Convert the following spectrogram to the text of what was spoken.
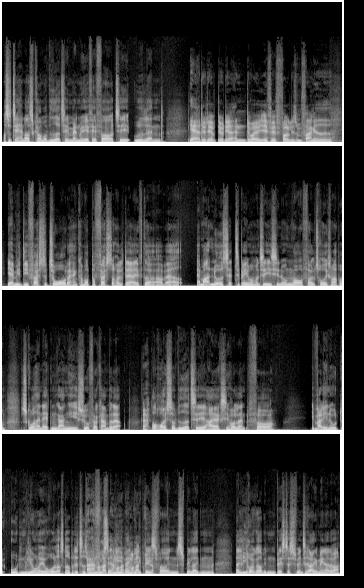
og så til at han også kommer videre til Malmø FF og til udlandet. Ja, det er jo der, det jo der han, det var jo FF, folk ligesom fangede... Jamen i de første to år, da han kom op på første hold derefter at have været er meget noget sat tilbage, må man sige, i sine unge år. Folk troede ikke så meget på ham. Scorede han 18 gange i 47 kampe der. Ja. Og røg så videre til Ajax i Holland for var det en 8, 8 millioner euro eller sådan noget på det tidspunkt. Ja, han var ret- Fuldstændig han var- han var vanvittig ret pris for en spiller, i den, der lige rykkede op i den bedste svenske række, mener jeg det var.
